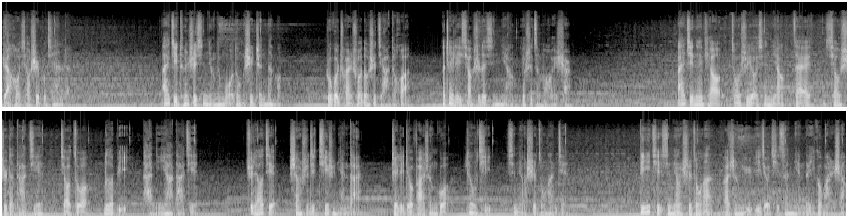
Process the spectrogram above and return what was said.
然后消失不见了。埃及吞噬新娘的魔洞是真的吗？如果传说都是假的话，那这里消失的新娘又是怎么回事？埃及那条总是有新娘在消失的大街叫做勒比塔尼亚大街。据了解，上世纪七十年代，这里就发生过六起新娘失踪案件。第一起新娘失踪案发生于一九七三年的一个晚上，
